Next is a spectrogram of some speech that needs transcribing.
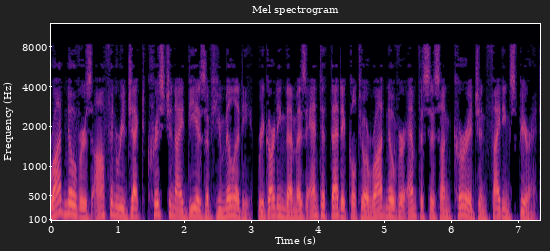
Rodnovers often reject Christian ideas of humility, regarding them as antithetical to a Rodnover emphasis on courage and fighting spirit.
